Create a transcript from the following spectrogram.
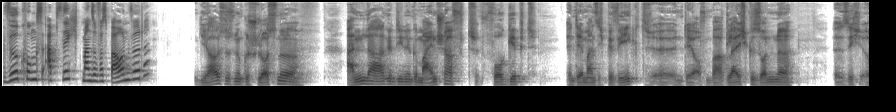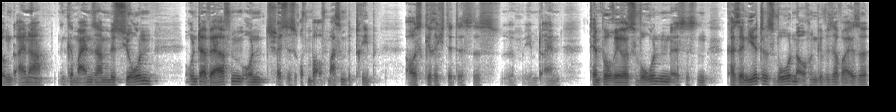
Wirkungsabsicht man sowas bauen würde? Ja, es ist eine geschlossene Anlage, die eine Gemeinschaft vorgibt, in der man sich bewegt, äh, in der offenbar Gleichgesonnene äh, sich irgendeiner gemeinsamen Mission unterwerfen und es ist offenbar auf Massenbetrieb ausgerichtet. Es ist äh, eben ein temporäres Wohnen, es ist ein kaserniertes Wohnen auch in gewisser Weise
